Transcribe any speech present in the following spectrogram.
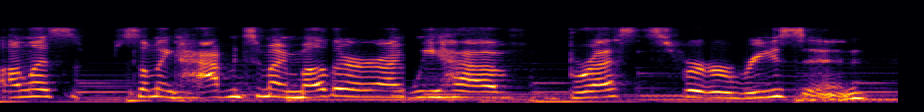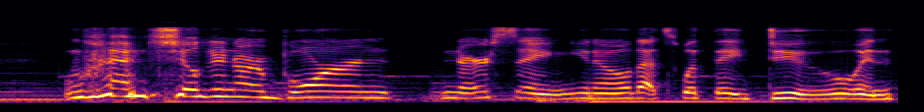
unless something happened to my mother. We have breasts for a reason. When children are born nursing, you know, that's what they do. And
